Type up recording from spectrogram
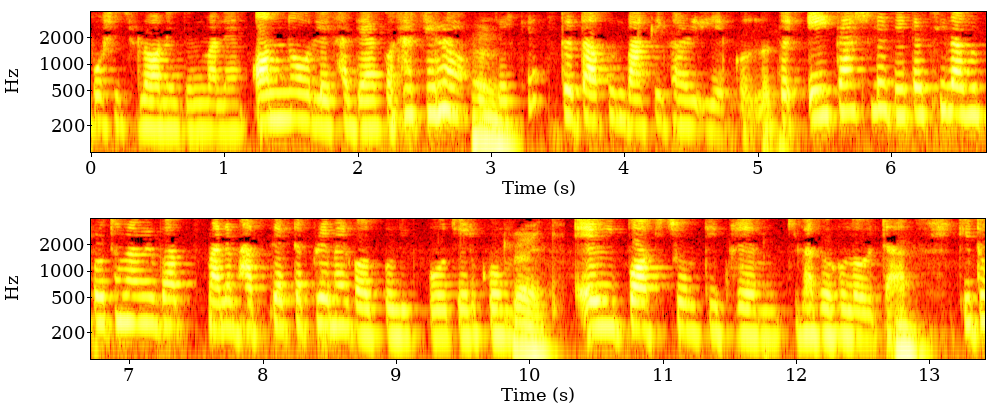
বসেছিল অনেকদিন মানে অন্য লেখা দেওয়ার কথা ছিল ওদেরকে। তো তখন বাতিঘর ইয়ে করল। তো এইটা আসলে যেটা ছিল আমি প্রথমে আমি ভাব মানে ভাবছি একটা প্রেমের গল্প লিখব যেরকম এই পথ চলতি প্রেম কীভাবে হলো ওইটা। কিন্তু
